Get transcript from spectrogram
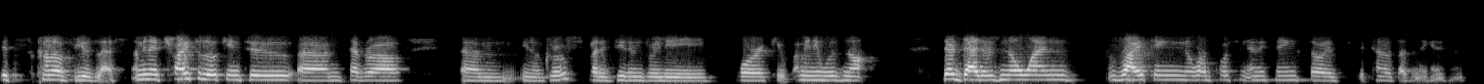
it's kind of useless. I mean, I tried to look into um, several, um, you know, groups, but it didn't really work. I mean, it was not, they're dead. There's no one writing, no one posting anything. So it's, it kind of doesn't make any sense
